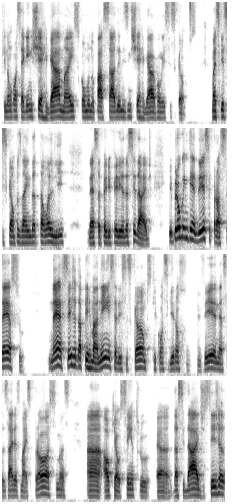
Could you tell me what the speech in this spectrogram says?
que não conseguem enxergar mais como no passado eles enxergavam esses campos, mas que esses campos ainda estão ali nessa periferia da cidade. E para eu entender esse processo, né, seja da permanência desses campos que conseguiram sobreviver nessas áreas mais próximas ao que é o centro a, da cidade, seja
